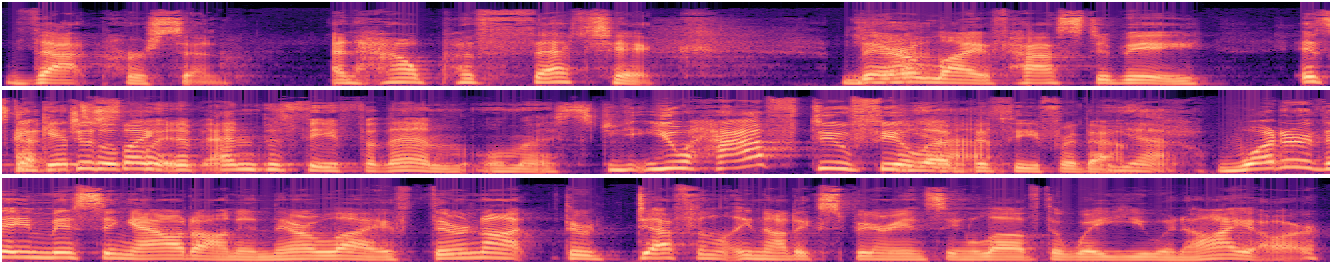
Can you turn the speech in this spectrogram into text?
that person and how pathetic their yeah. life has to be it's got, just to a like, point of empathy for them almost. You have to feel yeah. empathy for them. Yeah. What are they missing out on in their life? They're not, they're definitely not experiencing love the way you and I are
